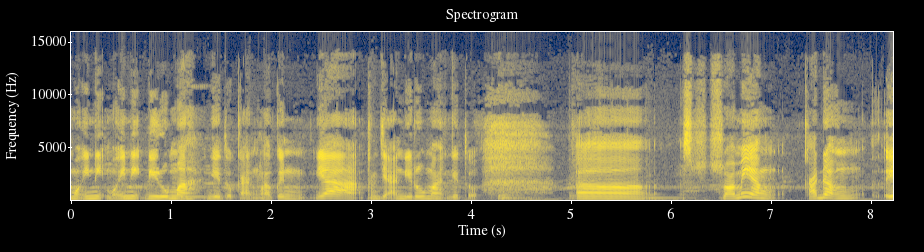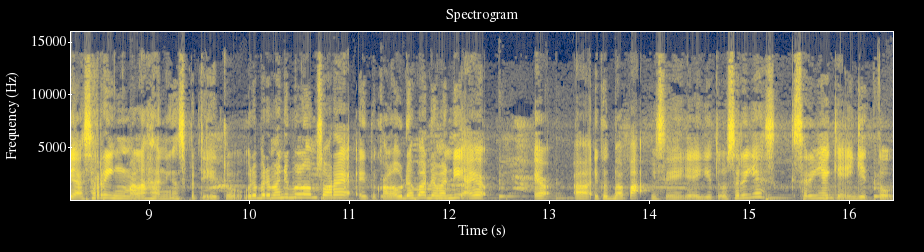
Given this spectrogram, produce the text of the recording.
mau ini mau ini di rumah gitu kan. Ngelakuin ya kerjaan di rumah gitu. Uh, suami yang kadang ya sering malahan yang seperti itu. Udah pada mandi belum? Sore. Itu kalau udah pada mandi ayo ayo uh, ikut bapak misalnya kayak gitu. Seringnya seringnya kayak gitu.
